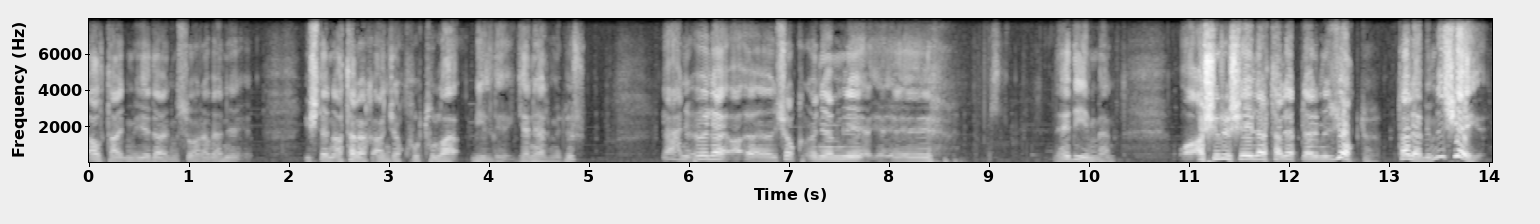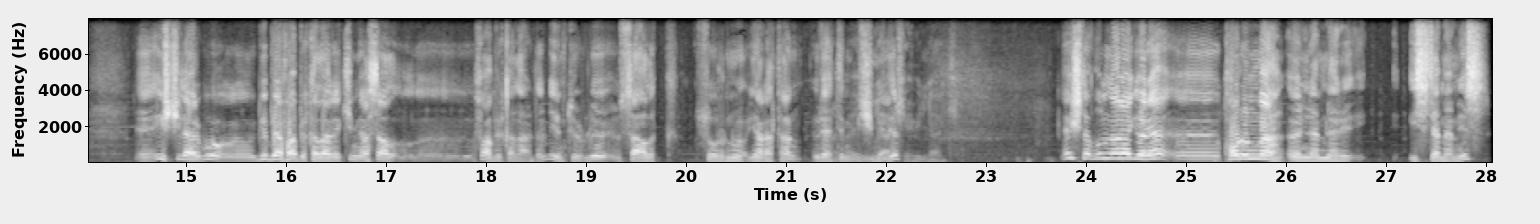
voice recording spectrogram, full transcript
6 ay mı 7 ay mı sonra beni işten atarak ancak kurtulabildi genel müdür. Yani öyle e, çok önemli e, ne diyeyim ben o aşırı şeyler taleplerimiz yoktu. Talebimiz şey e, işçiler bu e, gübre fabrikaları kimyasal e, fabrikalardır. Bir türlü sağlık sorunu yaratan üretim Aynen, biçimidir. illaki, illaki. E işte bunlara göre e, korunma önlemleri istememiz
